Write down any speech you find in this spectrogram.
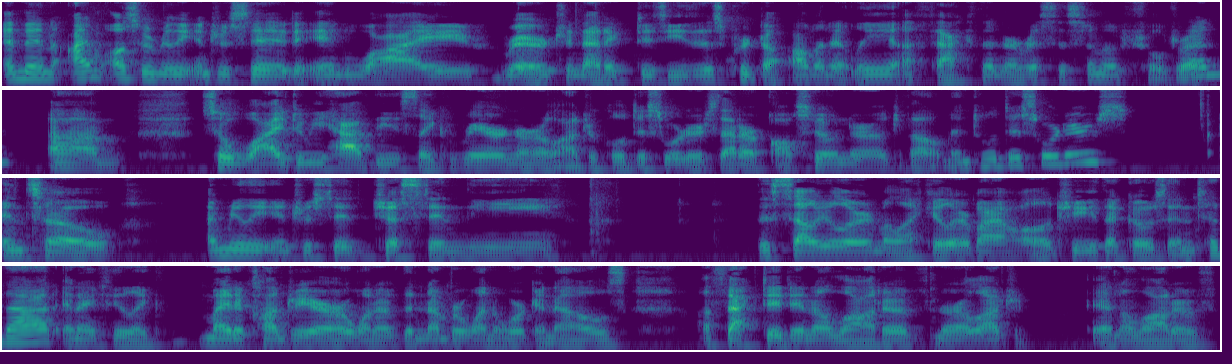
and then I'm also really interested in why rare genetic diseases predominantly affect the nervous system of children. Um, so why do we have these like rare neurological disorders that are also neurodevelopmental disorders? And so I'm really interested just in the the cellular and molecular biology that goes into that. And I feel like mitochondria are one of the number one organelles affected in a lot of neurologic and a lot of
